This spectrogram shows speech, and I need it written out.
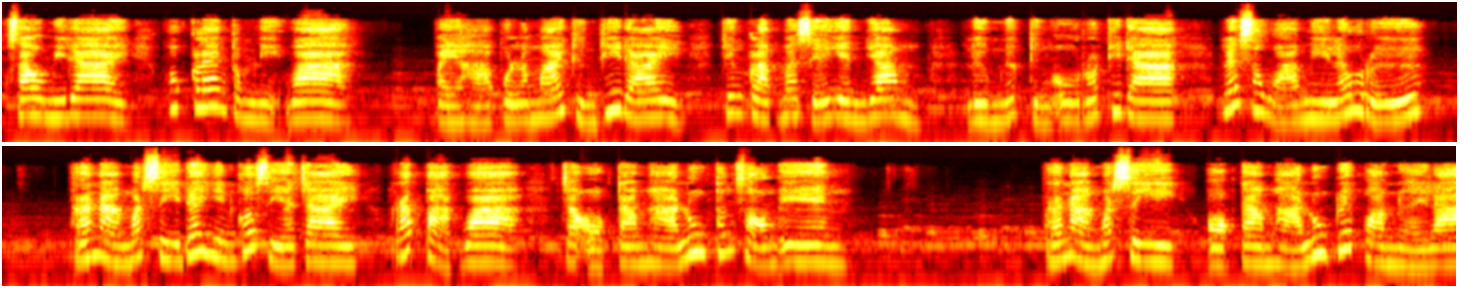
กเศร้ามิได้ ก็แกล้งตำหนิว่า ไปหาผลไม้ถึงที่ใด จึงกลับมาเสียเย็นย่ำลืมนึกถึงโอรสธิดาและสวามีแล้วหรือ พระนางมัตสีได้ยินก็เสียใจ รับปากว่าจะออกตามหาลูกทั้งสองเอง พระนางมัตสีออกตามหาลูกด้วยความเหนื่อยล้า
